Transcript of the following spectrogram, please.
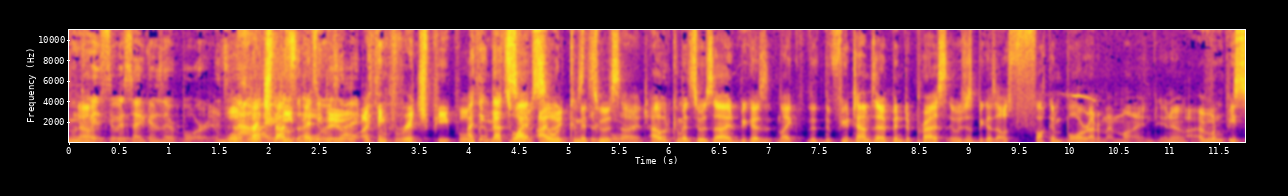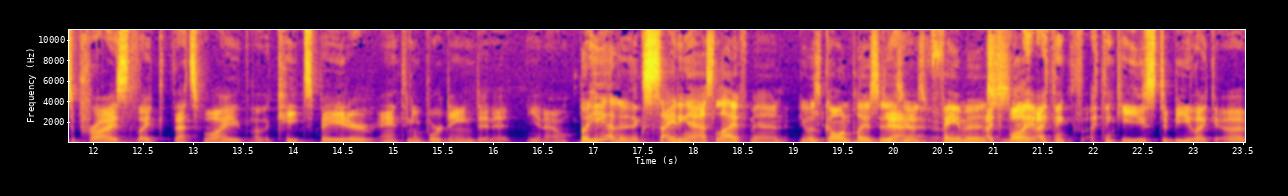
Maybe not. commit suicide because they're bored. It's well, not rich why that's- people I think- do. I think rich people. I think that's why I would commit suicide. bored. I would commit suicide because, like, the, the few times that I've been depressed, it was just because I was fucking bored out of my mind. You know? I wouldn't be surprised. Like that's why uh, Kate Spade or Anthony Bourdain did it. You know. But he had an exciting ass life, man. He was going places. He Yeah. was famous. I, well, know? I, I think I think he used to be like a,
